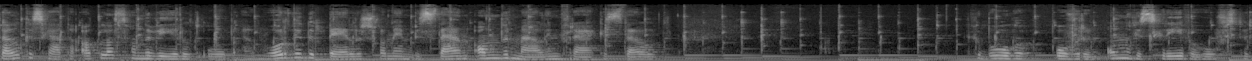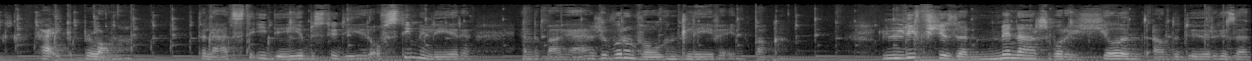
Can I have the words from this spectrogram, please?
Telkens gaat de atlas van de wereld open en worden de pijlers van mijn bestaan andermaal in vraag gesteld. Gebogen over een ongeschreven hoofdstuk ga ik plannen, de laatste ideeën bestuderen of stimuleren en de bagage voor een volgend leven inpakken. Liefjes en minnaars worden gillend aan de deur gezet,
